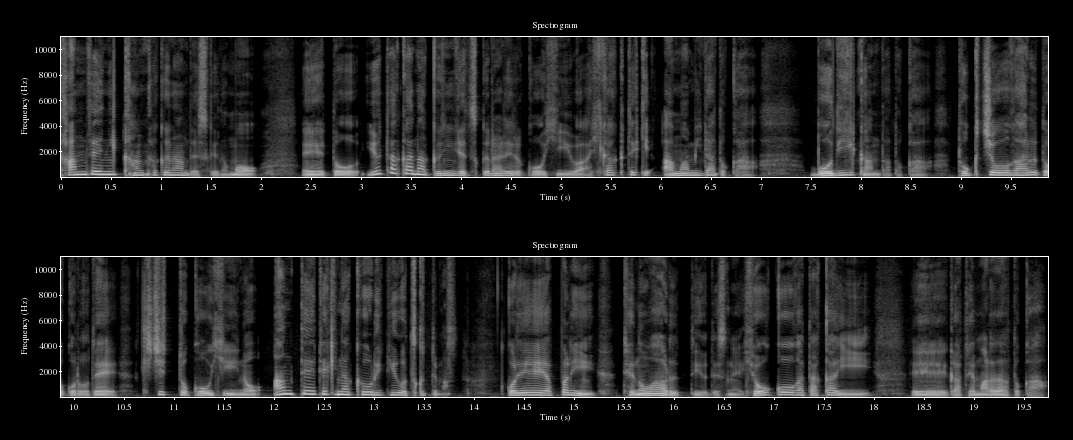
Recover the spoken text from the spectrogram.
完全に感覚なんですけども、えーと、豊かな国で作られるコーヒーは比較的甘みだとかボディ感だとか特徴があるところできちっとコーヒーの安定的なクオリティを作ってます。これやっぱりテノワールっていうですね標高が高い、えー、ガテマラだとか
